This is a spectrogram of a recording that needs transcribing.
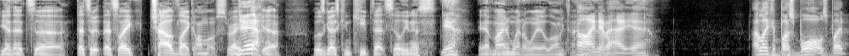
yeah. That's uh, that's a that's like childlike almost, right? Yeah. Like, yeah. Those guys can keep that silliness. Yeah. Yeah, mine went away a long time. Oh, I never had it. Yeah. I like to bust balls, but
